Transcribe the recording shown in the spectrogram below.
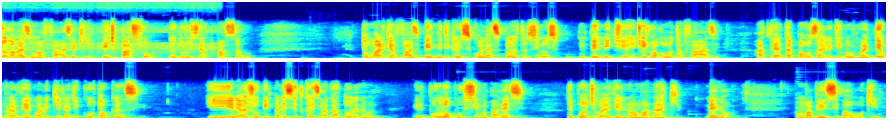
jogar mais uma fase aqui. A gente passou, deu tudo certo, passamos. Tomara que a fase permita que eu escolha as plantas. Se não permitir, a gente joga outra fase. Até dá pra usar ele de novo. Mas deu pra ver agora que ele é de curto alcance. E ele ajuda bem parecido com a esmagadora, né, mano? Ele pulou por cima, parece. Depois a gente vai ver ele no almanac melhor. Vamos abrir esse baú aqui.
